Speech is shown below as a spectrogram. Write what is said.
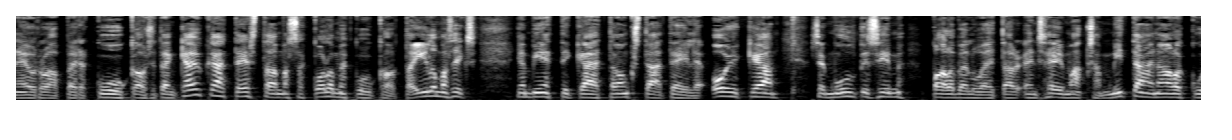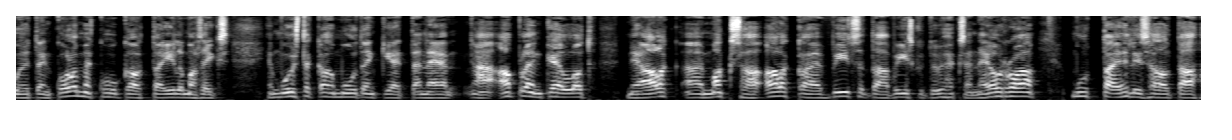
7,9 euroa per kuukausi, joten käykää testaamassa kolme kuukautta ilmaisiksi, ja miettikää, että onko tämä teille oikea. Se Multisim-palvelu ei, tar- se ei maksa mitään alkuun, joten kolme kuukautta ilmaisiksi, ja muistakaa muutenkin, että ne Applen kellot, ne al- maksaa alkaen 559 euroa, mutta Elisalta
